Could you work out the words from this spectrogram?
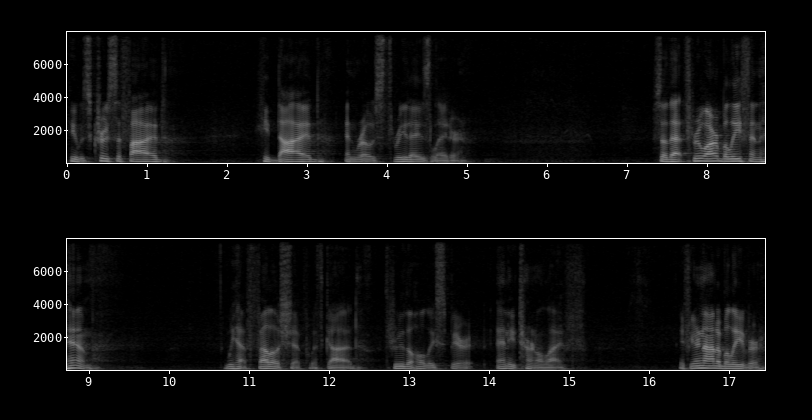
He was crucified he died and rose three days later. So that through our belief in him, we have fellowship with God through the Holy Spirit and eternal life. If you're not a believer,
